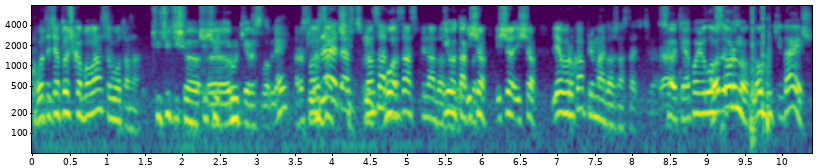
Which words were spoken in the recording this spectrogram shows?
Вот у тебя точка баланса, вот она. чуть-чуть еще Чуть-чуть. э, руки расслабляй. Расслабляй, Назад да, чуть спину. назад, Вот. назад спина должна И вот быть. так еще, еще, еще. Левая рука прямая должна стать у тебя. да. Все, тебя повело Вот в сторону, ногу кидаешь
